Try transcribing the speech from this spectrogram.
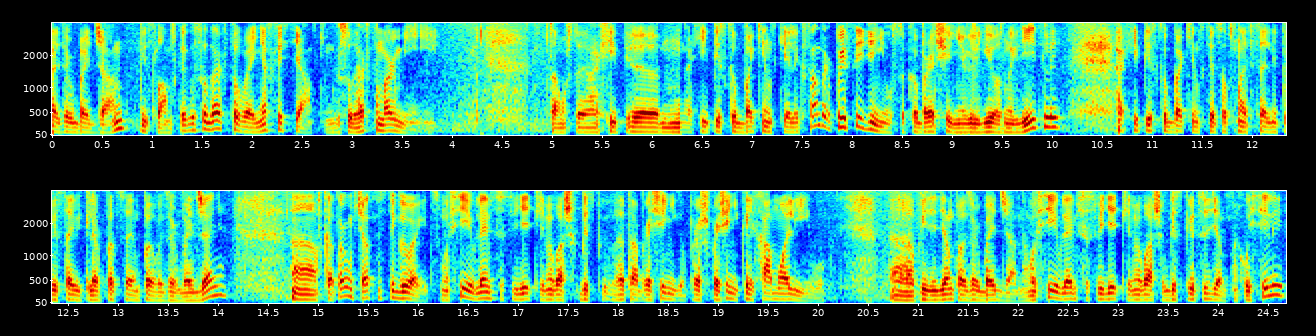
Азербайджан, исламское государство, в войне с христианским государством Армении потому что архип... Э, архиепископ Бакинский Александр присоединился к обращению религиозных деятелей. Архиепископ Бакинский, собственно, официальный представитель РПЦ-МП в Азербайджане, э, в котором, в частности, говорится, мы все являемся свидетелями ваших... Бесп... Это обращение, прошу прощения, к Ильхаму Алиеву, э, президенту Азербайджана. Мы все являемся свидетелями ваших беспрецедентных усилий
